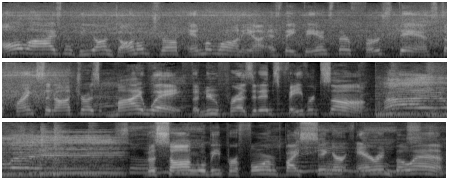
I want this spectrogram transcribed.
all eyes will be on Donald Trump and Melania as they dance their first dance to Frank Sinatra's My Way, the new president's favorite song. The song will be performed by singer Erin Boheme.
